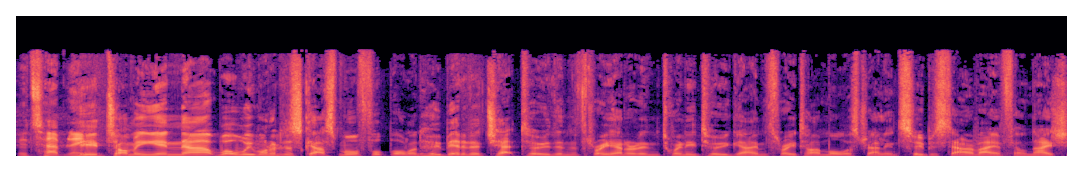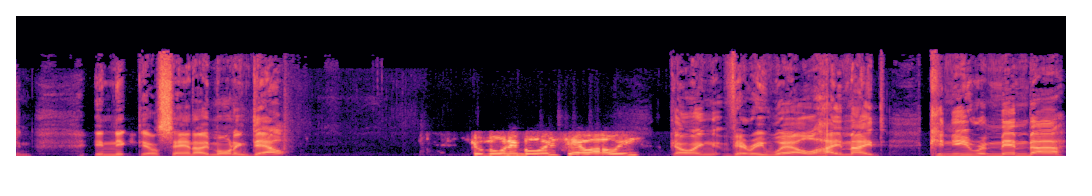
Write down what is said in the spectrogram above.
It's happening. Here, Tommy. And, uh, well, we want to discuss more football, and who better to chat to than the 322 game, three time All Australian superstar of AFL Nation in Nick Dal Santo. Morning, Dal. Good morning, boys. How are we? Going very well. Hey, mate, can you remember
